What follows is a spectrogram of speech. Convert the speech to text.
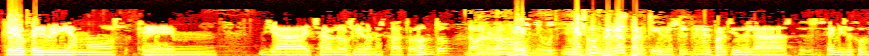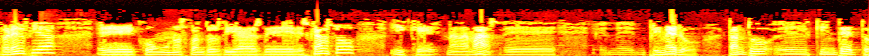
creo que deberíamos em, ya echar a los leones a Toronto. No, no, no. es, ni mu- ni es mucho un menos, primer partido, es el primer partido de las semis de conferencia, eh, con unos cuantos días de descanso y que nada más. eh, eh, primero, tanto el quinteto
